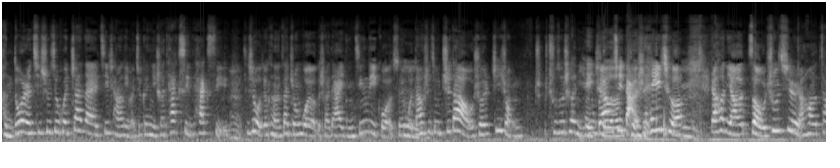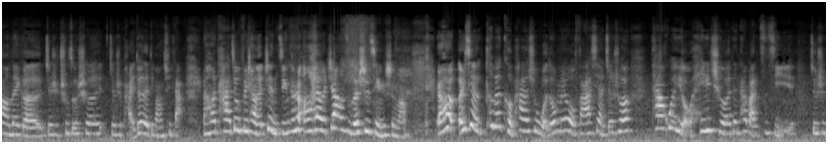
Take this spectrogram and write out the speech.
很多人其实就会站在机场里面，就跟你说 taxi taxi。嗯其实我觉得可能在中国有的时候大家已经经历过，所以我嗯当时就知道，我说这种出出租车你一定不要去打，是黑车。嗯然后你要走出去，然后到那个就是出租车就是排队的地方去打，然后他就非常的震惊，他说哦还有这样子的事情是吗？然后而且特别可怕的是我都没有发现，就是说他会有黑车，但他把自己就是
